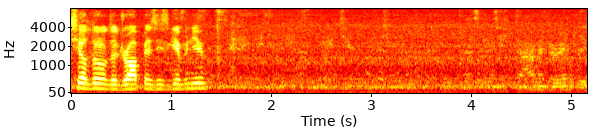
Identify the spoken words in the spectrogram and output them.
see how little the drop is he's giving you? Damage injury.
